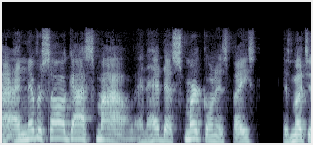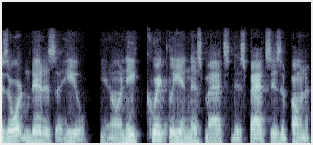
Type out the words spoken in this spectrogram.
I, I never saw a guy smile and had a smirk on his face as much as Orton did as a heel, you know, and he quickly in this match dispatched his opponent.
